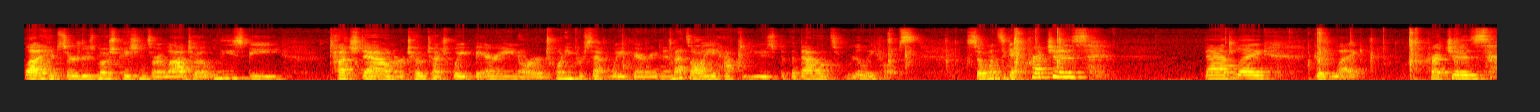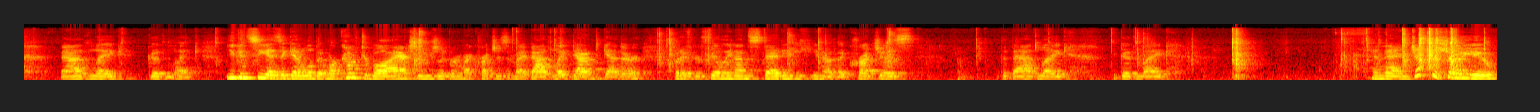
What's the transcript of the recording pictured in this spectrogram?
a lot of hip surgeries, most patients are allowed to at least be touch down or toe touch weight bearing or 20% weight bearing, and that's all you have to use, but the balance really helps. So once again, crutches, bad leg, good leg. Crutches, bad leg, good leg. You can see as I get a little bit more comfortable, I actually usually bring my crutches and my bad leg down together. But if you're feeling unsteady, you know, the crutches, the bad leg, the good leg. And then just to show you,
